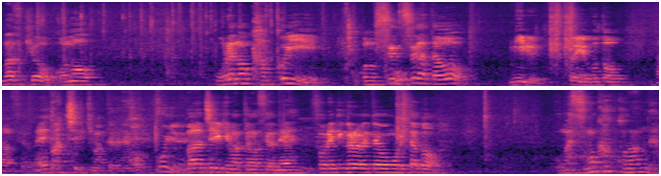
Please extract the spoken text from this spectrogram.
まず今日この俺のかっこいいこのスーツ姿を見るということなんですよね。バッチリ決まってるかっねこいいね。バッチリ決まってますよね、それに比べて大森高尾。お前その格好なんだよ。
